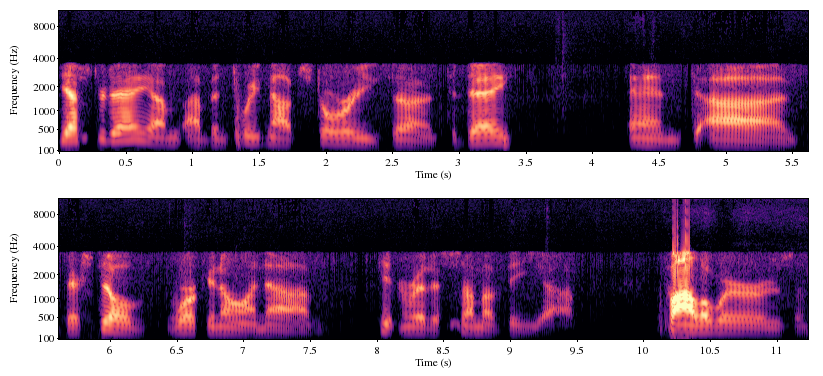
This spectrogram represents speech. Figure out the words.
yesterday. Um, I've been tweeting out stories uh, today, and uh, they're still working on uh, getting rid of some of the uh, followers and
